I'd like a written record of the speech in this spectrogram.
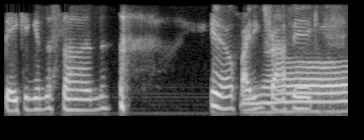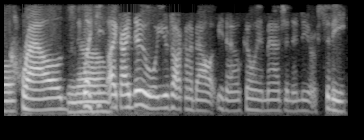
baking in the sun. you know, fighting traffic, No. crowds. No. Like like I knew what you're talking about, you know, going imagine in New York City.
